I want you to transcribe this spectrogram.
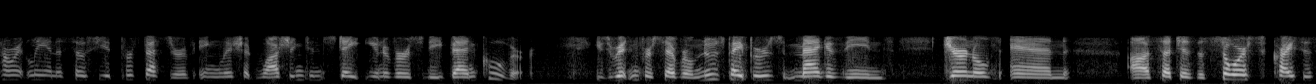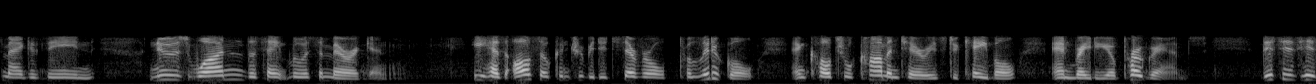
currently an associate professor of English at Washington State University, Vancouver. He's written for several newspapers, magazines, journals, and uh, such as The Source, Crisis Magazine, News One, The St. Louis American. He has also contributed several political and cultural commentaries to cable and radio programs. This is his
